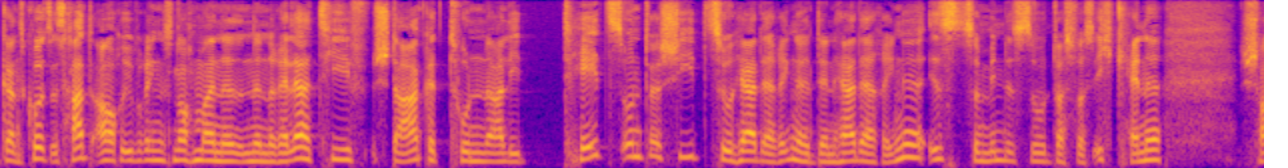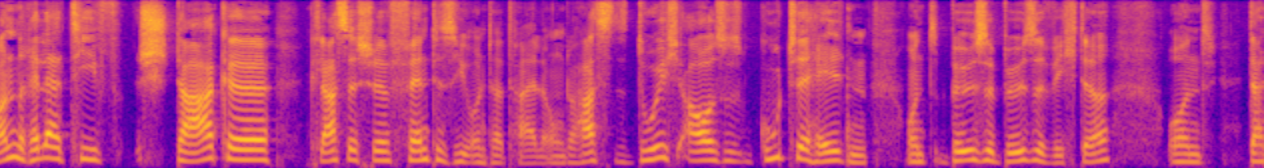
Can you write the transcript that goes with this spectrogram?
Ganz kurz, es hat auch übrigens nochmal eine, eine relativ starke Tonalität Qualitätsunterschied zu Herr der Ringe, denn Herr der Ringe ist zumindest so das, was ich kenne, schon relativ starke klassische Fantasy-Unterteilung. Du hast durchaus gute Helden und böse Bösewichter und da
